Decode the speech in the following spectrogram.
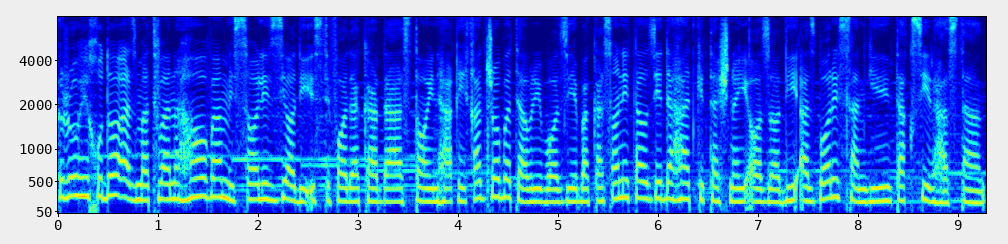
روح خدا از متونه ها و مثال زیادی استفاده کرده است تا این حقیقت را به طور واضح به کسانی توضیح دهد که تشنه آزادی از بار سنگین تقصیر هستند.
